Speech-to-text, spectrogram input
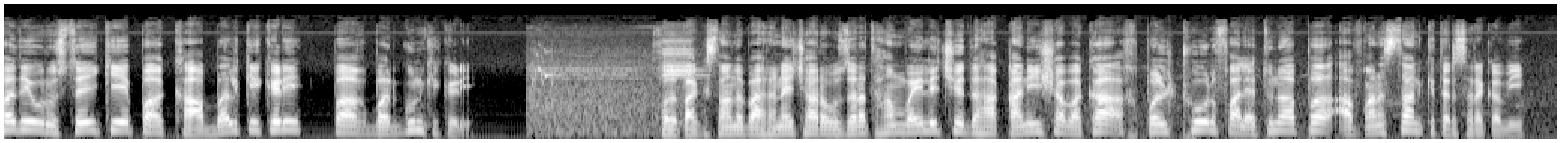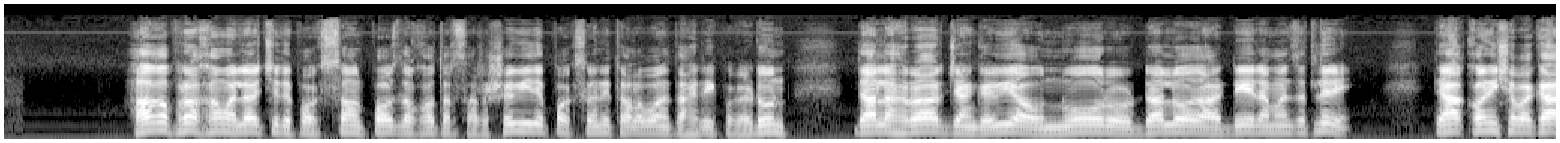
په دې وروستیو کې په کابل کې کړي په غبرګون کې کړي. خو د پاکستان د بهرنیو چارو وزارت هم ویلي چې د حقاني شبکه خپل ټول فعالیتونه په افغانستان کې ترسره کوي. هغه پراخ عملیات چې د پاکستان پوځ له خوا ترسره شوي، د پاکستاني طالبانو تحریک په ګډون د الاحرار جنګوي او نورو ډلو اډې له منځه تللې. د حقاني شبکه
